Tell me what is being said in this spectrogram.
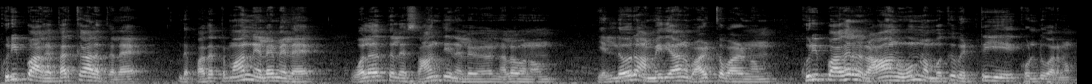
குறிப்பாக தற்காலத்தில் இந்த பதட்டமான நிலைமையில் உலகத்தில் சாந்தி நிலவ நிலவணும் எல்லோரும் அமைதியான வாழ்க்கை வாழணும் குறிப்பாக இராணுவம் நமக்கு வெற்றியை கொண்டு வரணும்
